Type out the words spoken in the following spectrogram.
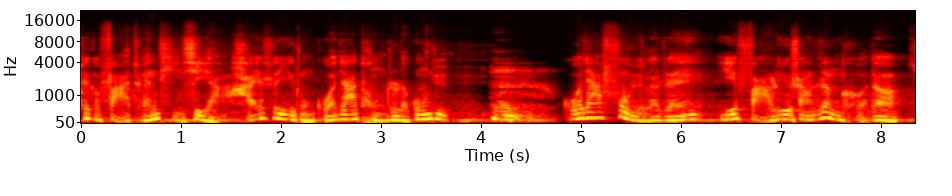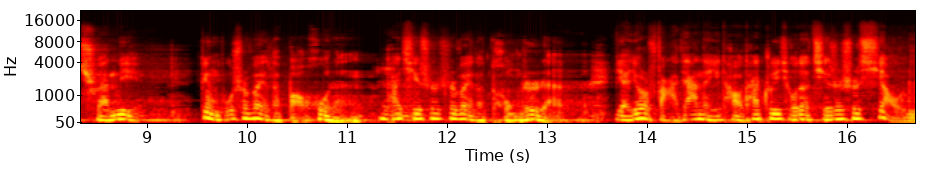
这个法权体系呀，还是一种国家统治的工具。嗯国家赋予了人以法律上认可的权利，并不是为了保护人，它其实是为了统治人。也就是法家那一套，他追求的其实是效率。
